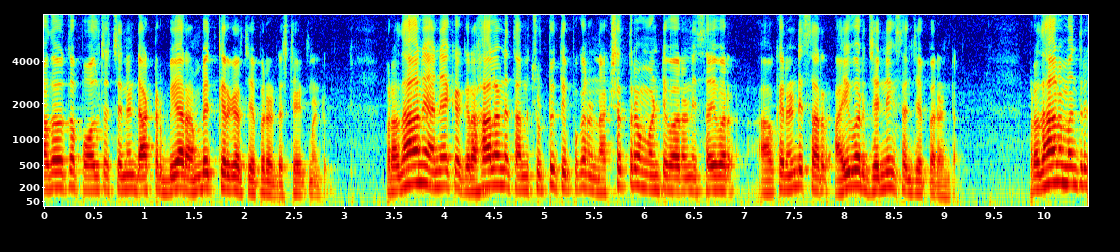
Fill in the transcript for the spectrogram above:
పదవితో పోల్చొచ్చని డాక్టర్ బిఆర్ అంబేద్కర్ గారు చెప్పారంట స్టేట్మెంట్. ప్రధాని అనేక గ్రహాలను తన చుట్టూ తిప్పుకున్న నక్షత్రం వంటి వారని సైవర్ ఓకేనండి సర్ ఐవర్ జెన్నింగ్స్ అని చెప్పారంట. ప్రధానమంత్రి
